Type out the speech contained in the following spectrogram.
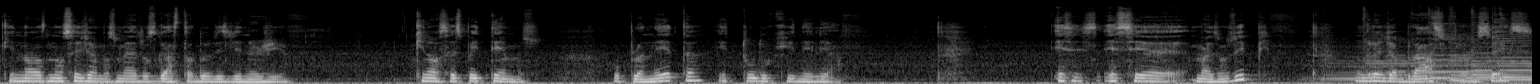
Que nós não sejamos meros gastadores de energia. Que nós respeitemos o planeta e tudo que nele há. Esse, esse é mais um Zip. Um grande abraço para vocês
